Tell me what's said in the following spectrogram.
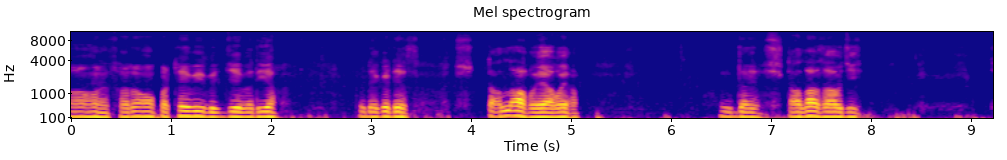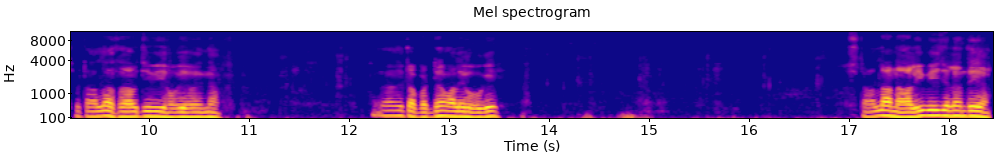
ਹਾਂ, ਹੁਣ ਸਰੋਂ, ਪੱਠੇ ਵੀ ਬੀਜੇ, ਵਧੀਆ। ਕਿੱਡੇ ਕਿੱਡੇ ਸਟਾਲਾ ਹੋਇਆ ਹੋਇਆ ਇੱਦਾਂ ਸਟਾਲਾ ਸਾਹਿਬ ਜੀ। ਚਟਾਲਾ ਸਾਹਿਬ ਜੀ ਵੀ ਹੋਏ ਹੋਏ ਨਾ। ਇਹਨਾਂ ਦੇ ਤਾਂ ਵੱਢਣ ਵਾਲੇ ਹੋ ਗਏ। ਸਟਾਲਾ ਨਾਲ ਹੀ ਬੀਜ ਲੈਂਦੇ ਆ।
